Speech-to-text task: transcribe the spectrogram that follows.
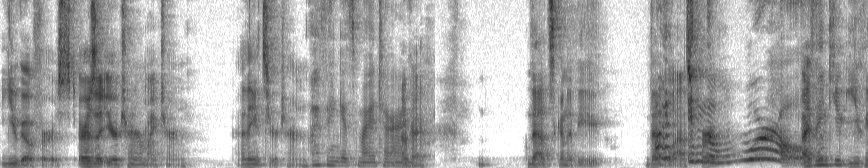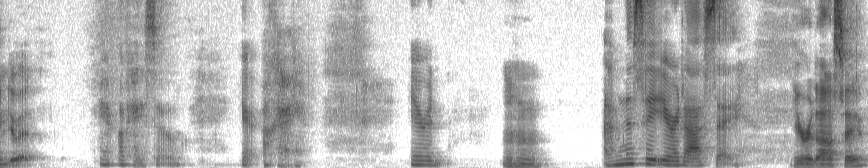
you go first, or is it your turn or my turn? I think it's your turn. I think it's my turn. Okay, that's gonna be that What last in part. the world? I think you you can do it. Yeah, okay, so. Yeah, okay. Irid- Mm-hmm. I'm gonna say Iridace. Iridase.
